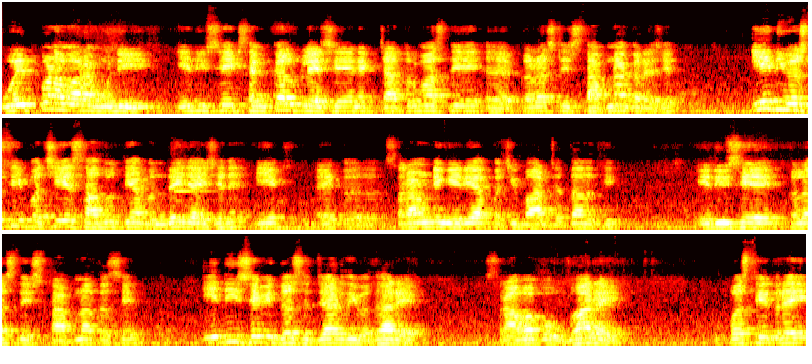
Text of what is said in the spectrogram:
કોઈ પણ અમારા મુનિ એ દિવસે એક સંકલ્પ લે છે અને ચાતુર્માસની કળશની સ્થાપના કરે છે. એ દિવસથી પછી એ સાધુ ત્યાં બંધાઈ જાય છે ને એક એક સરાઉન્ડિંગ એરિયા પછી બહાર જતા નથી. એ દિવસે કલશની સ્થાપના થશે. એ દિવસે બી દસ હજારથી વધારે શ્રાવકો ઊભા રહી, ઉપસ્થિત રહી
